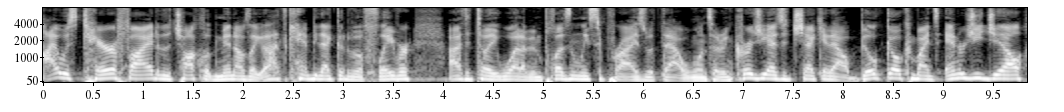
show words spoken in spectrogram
I was terrified of the chocolate mint. I was like, that can't be that good of a flavor. I have to tell you what, I've been pleasantly surprised with that one. So I'd encourage you guys to check it out. Built Go combines energy gel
